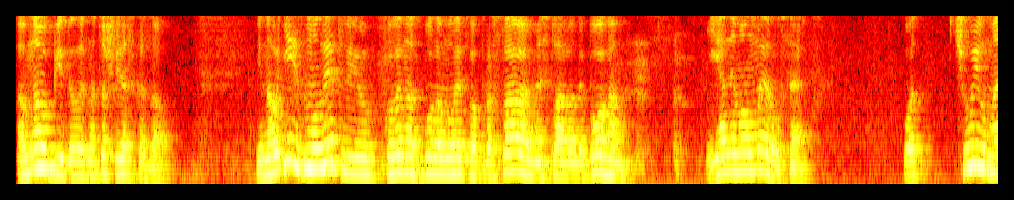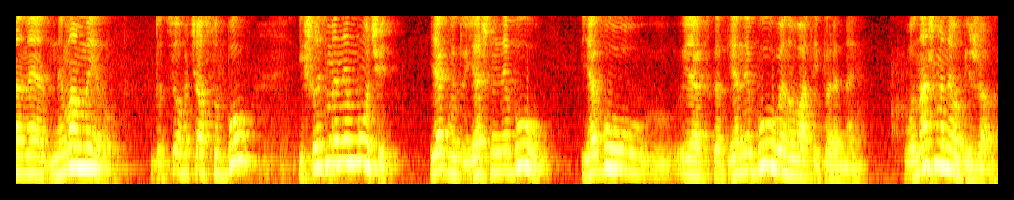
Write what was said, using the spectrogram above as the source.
а вона обідалась на те, що я сказав. І на одній з молитвів, коли в нас була молитва про слави, ми славили Бога, я не мав миру в серці. От чую, в мене нема миру. До цього часу був, і щось мене мучить. Як веду? Я ж не був, я був, як сказати, я не був винуватий перед нею. Вона ж мене обіжала.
